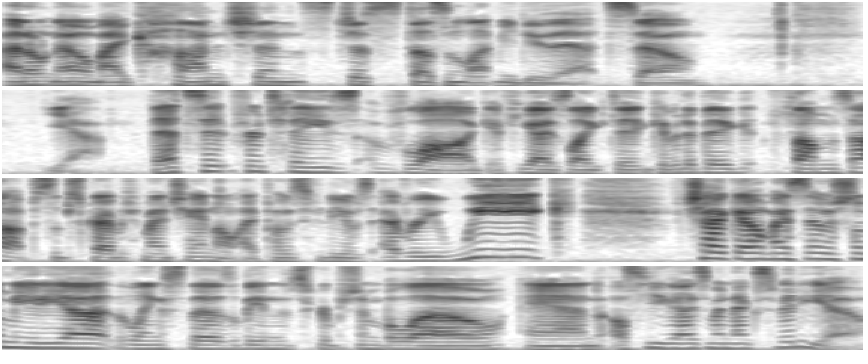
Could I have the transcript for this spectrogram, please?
I don't know, my conscience just doesn't let me do that. So, yeah. That's it for today's vlog. If you guys liked it, give it a big thumbs up. Subscribe to my channel. I post videos every week. Check out my social media. The links to those will be in the description below. And I'll see you guys in my next video.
